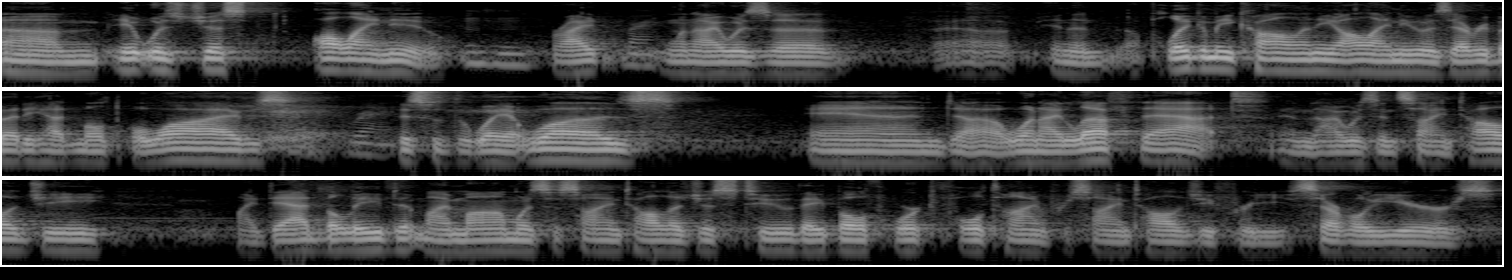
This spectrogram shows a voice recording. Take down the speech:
Um, it was just all I knew, right? Mm-hmm. Right. When I was uh, uh, in a, a polygamy colony, all I knew is everybody had multiple wives. Right. This was the way it was. And uh, when I left that, and I was in Scientology, my dad believed it. My mom was a Scientologist too. They both worked full time for Scientology for several years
